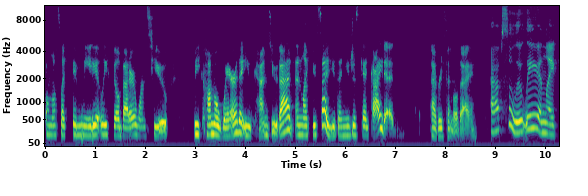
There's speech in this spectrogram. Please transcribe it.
almost like immediately feel better once you become aware that you can do that? And like you said you then you just get guided every single day. Absolutely. And like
